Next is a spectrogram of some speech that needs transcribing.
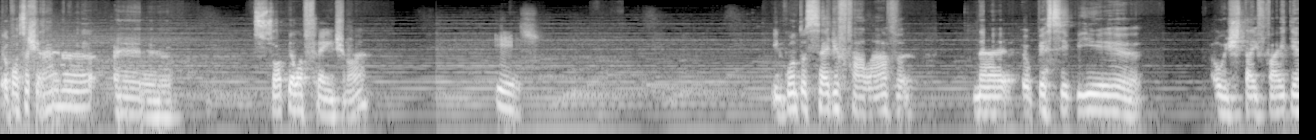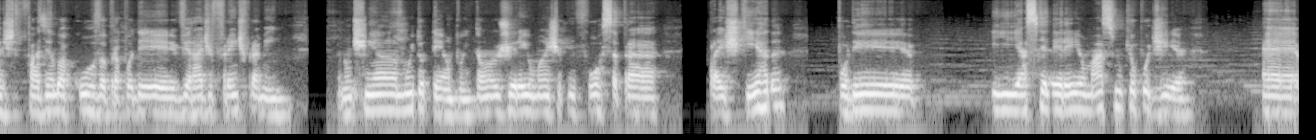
eu posso atirar é, só pela frente, não é? Isso. Enquanto o Sed falava, né, eu percebi os TIE Fighters fazendo a curva para poder virar de frente para mim. Eu não tinha muito tempo, então eu girei o mancha com força para a esquerda, poder e acelerei o máximo que eu podia. É,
